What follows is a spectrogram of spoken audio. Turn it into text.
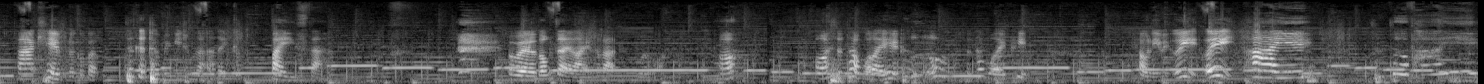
ำตาเข้มแล้วก็แบบ ถ้าเกิดเธอไม่มีธุระอะไรก็ไปซะทำไมเราต้องใจร้ายขนาดนั้น ฮะเพราะว่าฉันทำอะไรให้เธอฉันทำอะไรผิดแถวนี้ไหมเอ้ยเอ้ยใครเซอไพรส์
